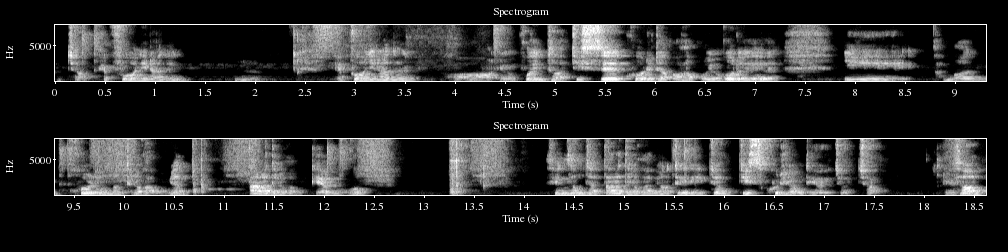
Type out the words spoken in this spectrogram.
그쵸? F1이라는 음, F1이라는 어, 이 포인터가 this call이라고 하고 요거를 이 한번 콜 한번 들어가 보면 따라 들어가 볼게요. 요거 생성자 따라 들어가면 어떻게 되어 있죠? thiscall이라고 되어 있죠. 그렇죠? 그래서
